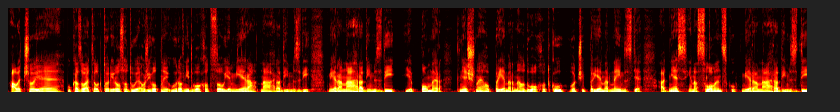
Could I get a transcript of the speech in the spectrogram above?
Ale čo je ukazovateľ, ktorý rozhoduje o životnej úrovni dôchodcov, je miera náhrady mzdy. Miera náhrady mzdy je pomer dnešného priemerného dôchodku voči priemernej mzde. A dnes je na Slovensku miera náhrady mzdy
